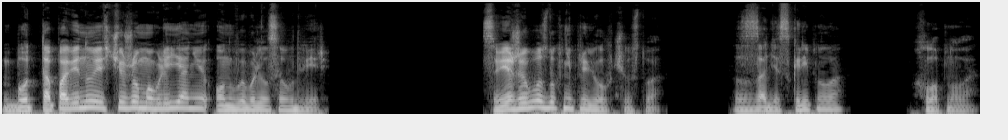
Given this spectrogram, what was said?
Будто повинуясь чужому влиянию, он вывалился в дверь. Свежий воздух не привел в чувство. Сзади скрипнуло, хлопнуло.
